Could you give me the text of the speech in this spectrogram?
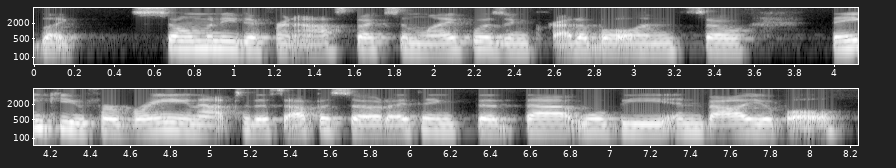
like so many different aspects in life was incredible. And so thank you for bringing that to this episode. I think that that will be invaluable.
